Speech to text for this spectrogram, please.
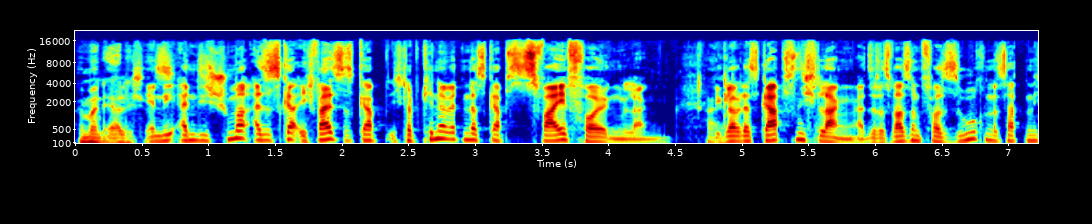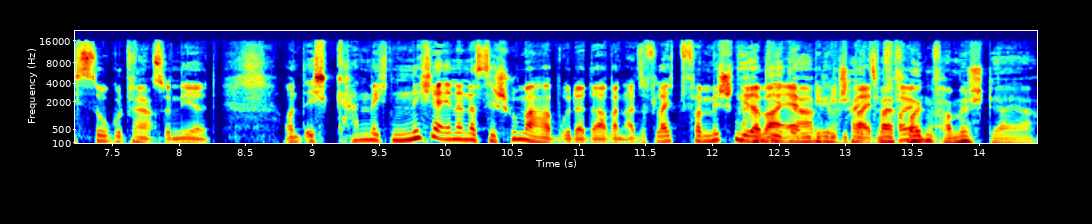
wenn man ehrlich ist. an die Schumacher, also es gab, ich weiß, es gab, ich glaube, Kinderwetten, das gab es zwei Folgen lang. Ich glaube, das gab es nicht lang. Also das war so ein Versuch und das hat nicht so gut Ja. funktioniert. Und ich kann mich nicht erinnern, dass die Schumacher-Brüder da waren. Also vielleicht vermischen die Haben dabei die, da die die beiden zwei Folgen Folgen. vermischt, ja, ja.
